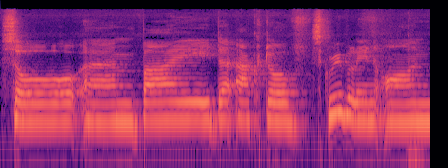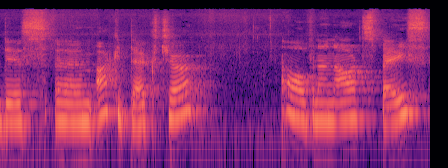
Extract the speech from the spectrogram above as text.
so, um, by the act of scribbling on this um, architecture of an art space,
